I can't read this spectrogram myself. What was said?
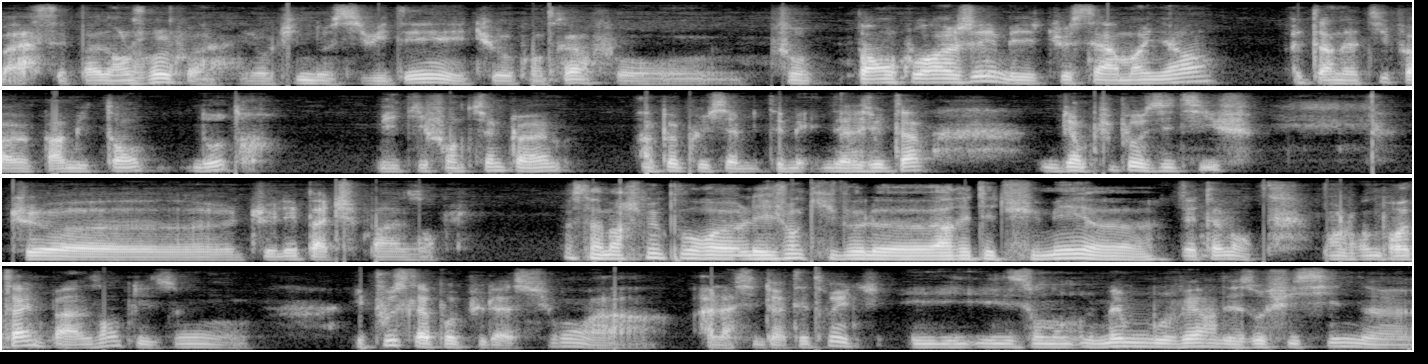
bah, c'est pas dangereux, quoi. Il n'y a aucune nocivité et que au contraire, faut, faut pas encourager, mais que c'est un moyen alternatif à- parmi tant d'autres, mais qui fonctionne quand même un peu plus. Il y a des, résultats bien plus positifs que, euh, que les patchs, par exemple. Ça marche mieux pour euh, les gens qui veulent euh, arrêter de fumer. euh, Exactement. En Grande-Bretagne, par exemple, ils ont, ils poussent la population à, à la cigarette électronique. Ils, ils ont même ouvert des officines euh,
